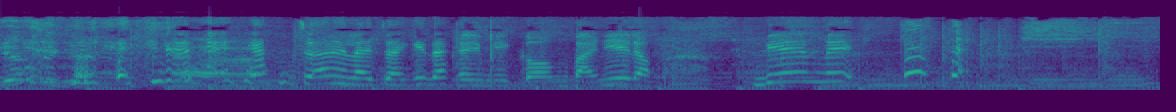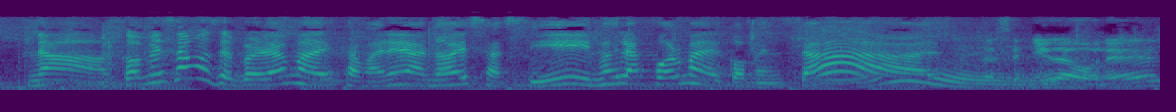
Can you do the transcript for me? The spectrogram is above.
Quedé enganchada. enganchada en la chaqueta de mi compañero. Bien, me... No, comenzamos el programa de esta manera, no es así, no es la forma de comenzar. La señora Bonel.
